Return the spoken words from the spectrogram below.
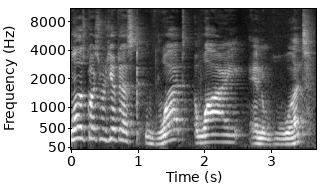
one of those questions where you have to ask what, why, and what.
